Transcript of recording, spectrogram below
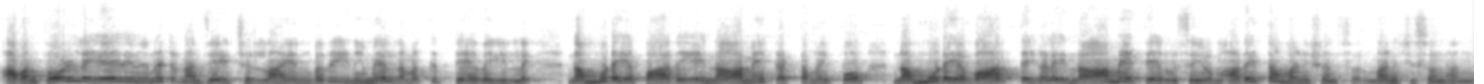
அவன் தோல்ல ஏறி நின்னுட்டு நான் ஜெயிச்சிடலாம் என்பது இனிமேல் நமக்கு தேவையில்லை. நம்முடைய பாதையை நாமே கட்டமைப்போம். நம்முடைய வார்த்தைகளை நாமே தேர்வு செய்வோம். அதைத்தான் மனுஷன் சார் மனுஷி சொன்னாங்க.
